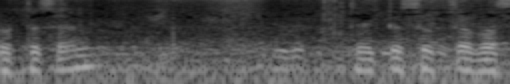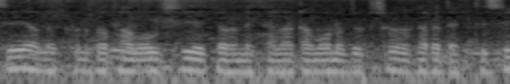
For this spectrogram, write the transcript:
করতেছেন। তো একটু চুপচাপ আছি অনেকক্ষণ কথা বলছি এই কারণে খেলাটা মনোযোগ সহকারে দেখতেছি।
